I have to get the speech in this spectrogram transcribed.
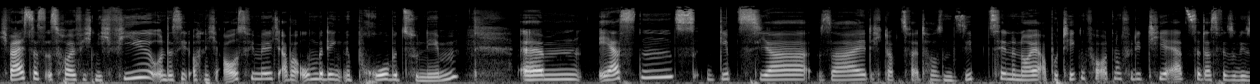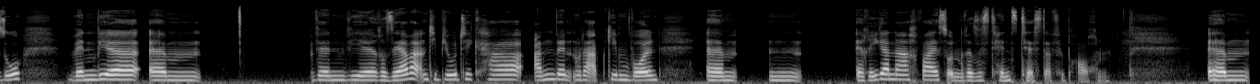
Ich weiß, das ist häufig nicht viel und das sieht auch nicht aus wie Milch, aber unbedingt eine Probe zu nehmen. Ähm, erstens gibt es ja seit, ich glaube, 2017 eine neue Apothekenverordnung für die Tierärzte, dass wir sowieso, wenn wir, ähm, wenn wir Reserveantibiotika anwenden oder abgeben wollen, ähm, einen Erregernachweis und einen Resistenztest dafür brauchen. Ähm,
